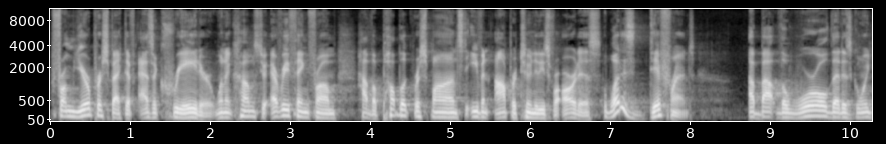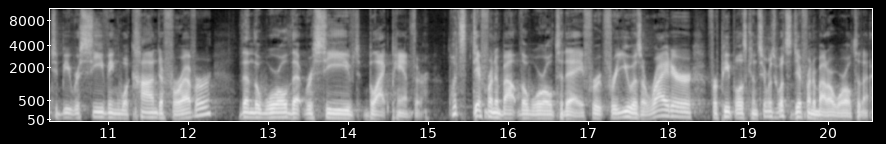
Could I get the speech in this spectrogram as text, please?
from your perspective as a creator, when it comes to everything from how the public responds to even opportunities for artists, what is different about the world that is going to be receiving Wakanda Forever than the world that received Black Panther? What's different about the world today for, for you as a writer, for people as consumers? What's different about our world today?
